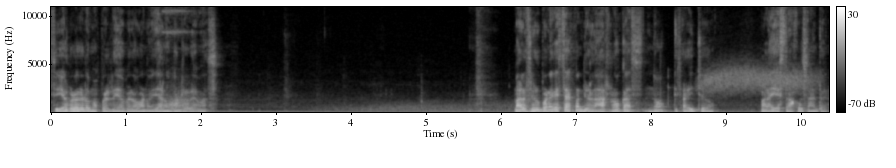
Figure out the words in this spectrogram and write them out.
Sí, yo creo que lo hemos perdido, pero bueno, ya lo encontraremos. Vale, se supone que estás contra las rocas, ¿no? Está dicho. Vale, ahí está, justamente.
